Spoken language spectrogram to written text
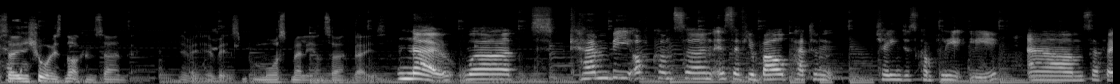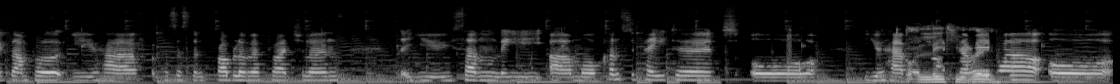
So in short, it's not a concern then if, it, if it's more smelly on certain days. No, what can be of concern is if your bowel pattern changes completely. Um, so, for example, you have a persistent problem with flatulence, you suddenly are more constipated, or you have Got a leaky ring. diarrhea, or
